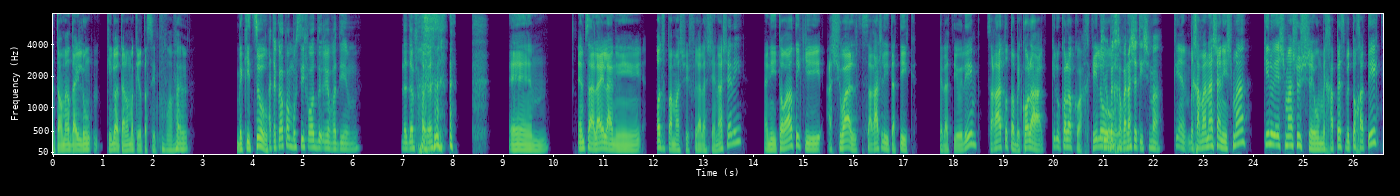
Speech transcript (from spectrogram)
אתה אומר די לו, כאילו אתה לא מכיר את הסיפור, אבל... בקיצור, אתה כל פעם מוסיף עוד רבדים לדבר הזה. אמ, אמצע הלילה אני, עוד פעם משהו הפריע לשינה שלי. אני התעוררתי כי השועל שרט לי את התיק של הטיולים, שרט אותו בכל ה... כאילו כל הכוח, כאילו... כאילו בכוונה שתשמע. כן, בכוונה שאני אשמע, כאילו יש משהו שהוא מחפש בתוך התיק,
